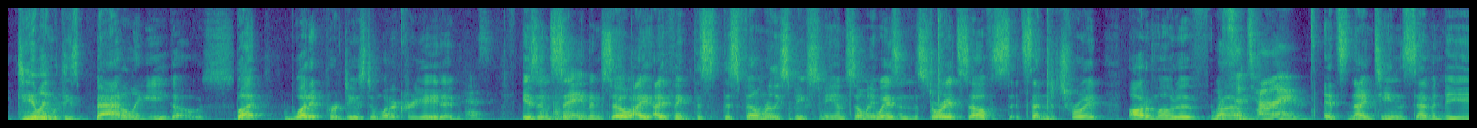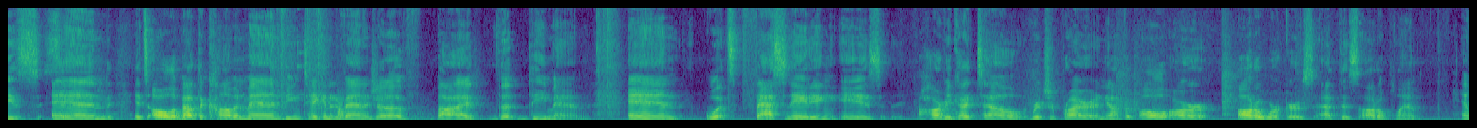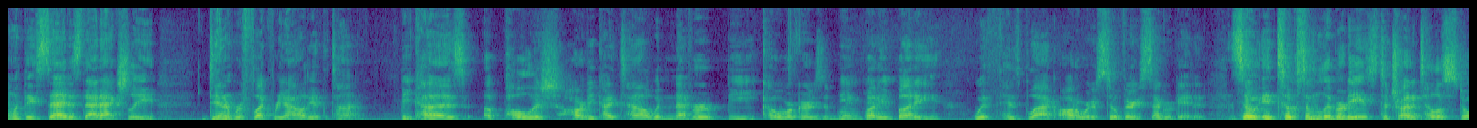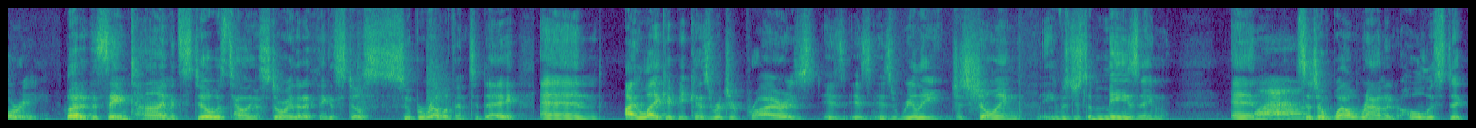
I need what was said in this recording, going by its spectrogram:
dealing with these battling egos. But what it produced and what it created Yes. is insane. And so I, I think this this film really speaks to me in so many ways. And the story itself, is, it's set in Detroit, automotive. What's um, the time? It's 1970s, and it's all about the common man being taken advantage of by the the man. And what's fascinating is Harvey Keitel, Richard Pryor, and Yaphet all are auto workers at this auto plant. And what they said is that actually didn't reflect reality at the time. Because a Polish Harvey Keitel would never be coworkers and being buddy buddy with his black auto worker. It's still very segregated. So it took some liberties to try to tell a story, but at the same time, it still was telling a story that I think is still super relevant today. And I like it because Richard Pryor is is is, is really just showing he was just amazing and Wow. such a well-rounded, holistic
